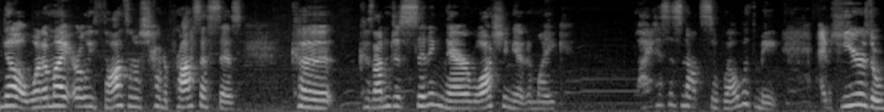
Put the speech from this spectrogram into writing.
no, one of my early thoughts, and I was trying to process this, cause, cause I'm just sitting there watching it. And I'm like, why does this not sit well with me? And here's a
